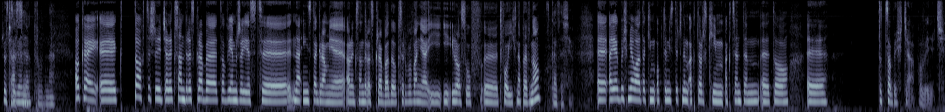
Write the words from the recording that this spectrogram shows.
Wszyscy Czasy wiemy. trudne. Okej, okay, kto chce śledzić Aleksandrę Skrabę, to wiem, że jest y, na Instagramie Aleksandra Skraba do obserwowania i, i, i losów y, twoich na pewno. Zgadza się. E, a jakbyś miała takim optymistycznym aktorskim akcentem, e, to, e, to co byś chciała powiedzieć?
